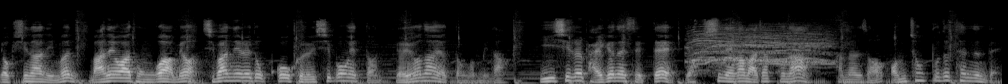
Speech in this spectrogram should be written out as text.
역시나 님은 마네와 동거하며 집안일을 돕고 그를 시봉했던 여연아였던 겁니다. 이 시를 발견했을 때 역시 내가 맞았구나 하면서 엄청 뿌듯했는데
